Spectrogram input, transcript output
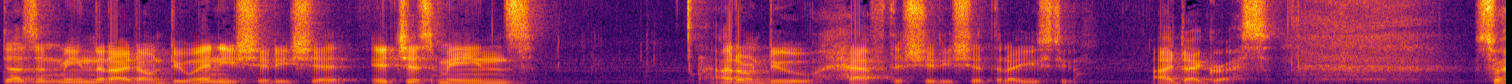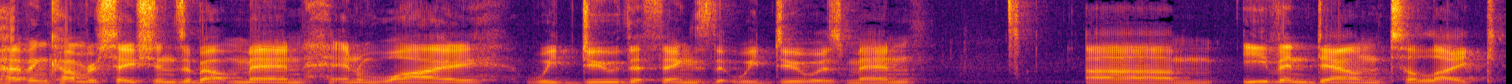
doesn't mean that I don't do any shitty shit. It just means I don't do half the shitty shit that I used to. I digress. So, having conversations about men and why we do the things that we do as men, um, even down to like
